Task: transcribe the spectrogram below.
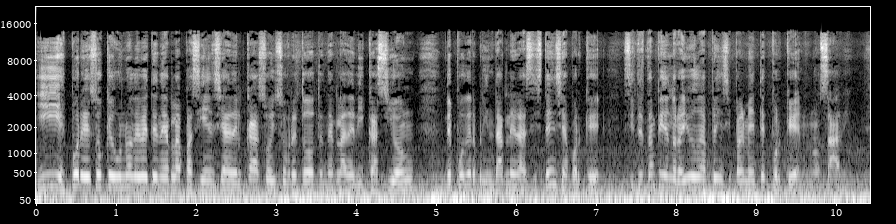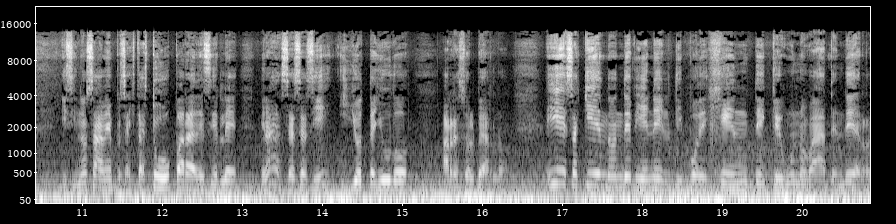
Y es por eso que uno debe tener la paciencia del caso y sobre todo tener la dedicación de poder brindarle la asistencia, porque si te están pidiendo la ayuda principalmente es porque no saben. Y si no saben, pues ahí estás tú para decirle, mira, se hace así y yo te ayudo a resolverlo. Y es aquí en donde viene el tipo de gente que uno va a atender.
